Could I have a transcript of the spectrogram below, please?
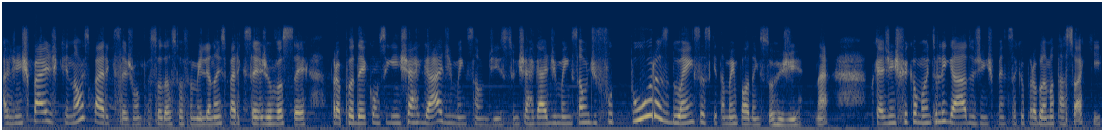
a gente pede que não espere que seja uma pessoa da sua família, não espere que seja você, para poder conseguir enxergar a dimensão disso, enxergar a dimensão de futuras doenças que também podem surgir, né? Porque a gente fica muito ligado, a gente pensa que o problema está só aqui.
